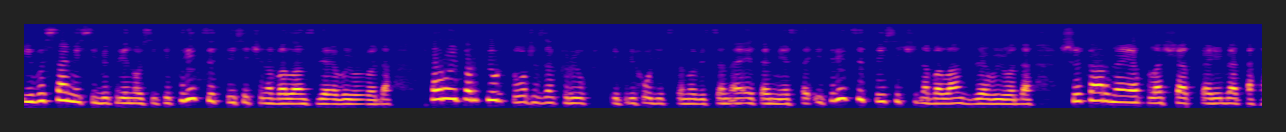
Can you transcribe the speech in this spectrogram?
и вы сами себе приносите 30 тысяч на баланс для вывода. Второй партнер тоже закрыл и приходит, становится на это место, и 30 тысяч на баланс для вывода. Шикарная площадка, ребята,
